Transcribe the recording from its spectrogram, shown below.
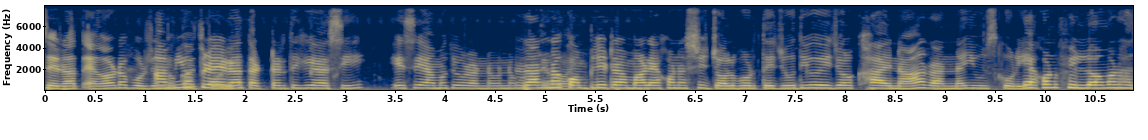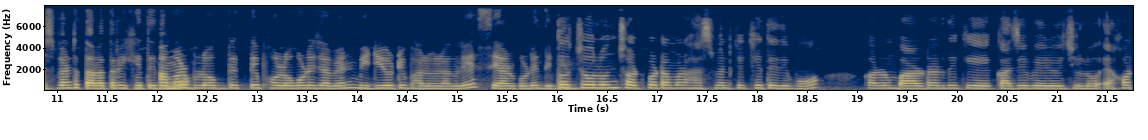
সে রাত এগারোটা পর্যন্ত আমিও প্রায় রাত আটটার দিকে আসি এসে আমাকেও রান্না বান্না রান্না কমপ্লিট আমার এখন আসছি জল ভরতে যদিও এই জল খায় না রান্নাই ইউজ করি। এখন ফিরলো আমার হাজব্যান্ড তাড়াতাড়ি খেতে আমার ব্লগ দেখতে ফলো করে যাবেন ভিডিওটি ভালো লাগলে শেয়ার করে দিবেন। তো চলুন ছটপট আমার হাজব্যান্ডকে খেতে দিব। কারণ বারোটার দিকে কাজে বের হয়েছিল এখন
